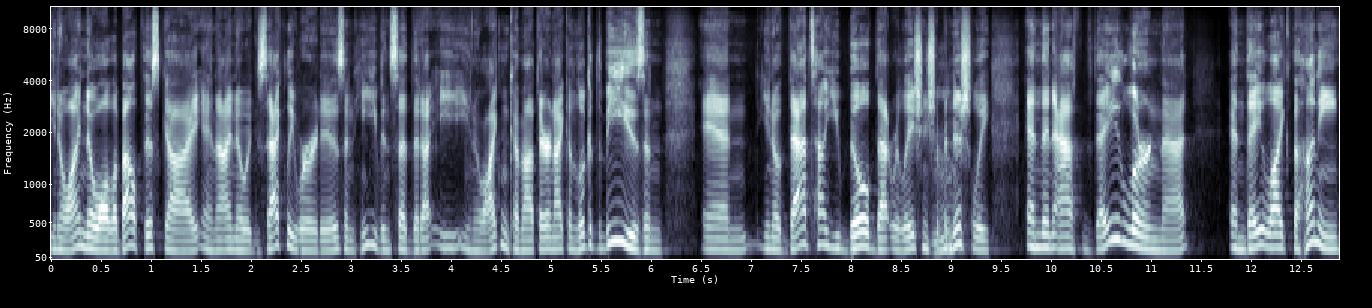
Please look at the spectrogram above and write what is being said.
you know, I know all about this guy and I know exactly where it is. And he even said that I, you know, I can come out there and I can look at the bees and, and, you know, that's how you build that relationship mm-hmm. initially. And then after they learn that and they like the honey,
